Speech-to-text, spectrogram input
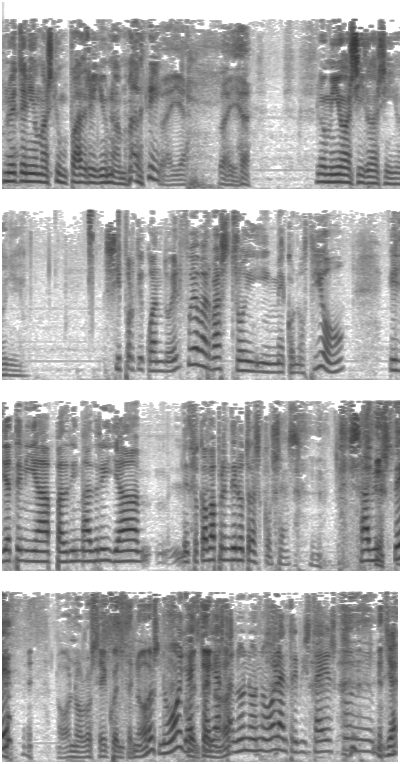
no he tenido más que un padre y una madre. Vaya, vaya. Lo mío ha sido así, oye. Sí, porque cuando él fue a Barbastro y me conoció, él ya tenía padre y madre y ya le tocaba aprender otras cosas. ¿Sabe usted? No, no lo sé, cuéntenos. No, ya está, ya está. No, no, no, la entrevista es con, Ya-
